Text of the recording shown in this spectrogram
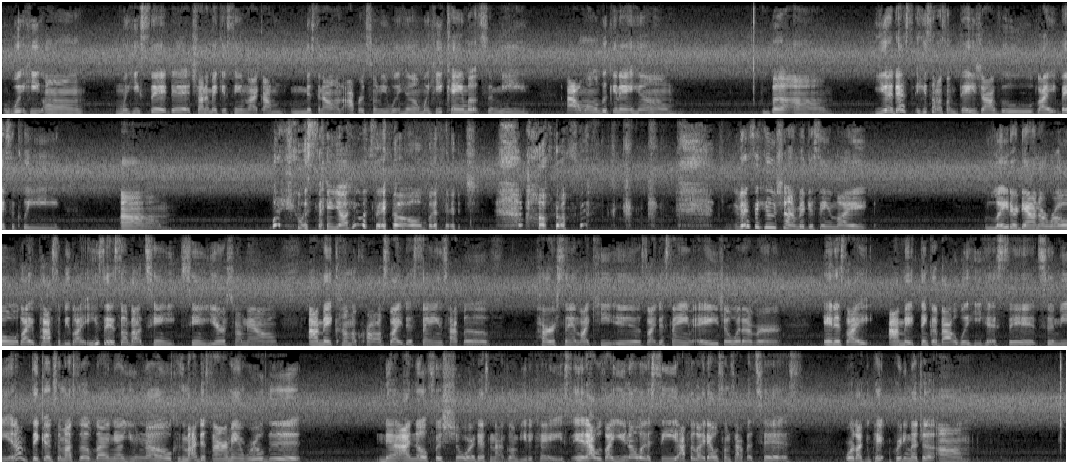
what he um when he said that, trying to make it seem like I'm missing out on opportunity with him. When he came up to me, I wasn't looking at him. But um yeah, that's he's talking some deja vu, like basically um what he was saying, y'all. He was saying oh bunch. Hold on. Basically he was trying to make it seem like later down the road, like possibly like he said something about 10, 10 years from now I may come across like the same type of person like he is, like the same age or whatever. And it's like I may think about what he has said to me. And I'm thinking to myself, like, now you know, because my discernment real good. Now I know for sure that's not gonna be the case. And I was like, you know what? See, I feel like that was some type of test, or like pretty much a um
